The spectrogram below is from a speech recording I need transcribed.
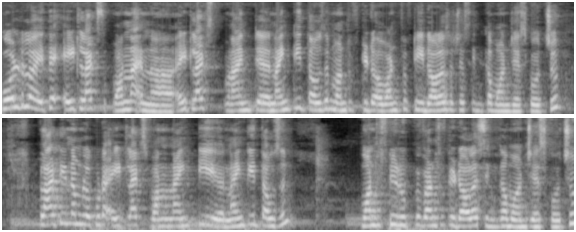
గోల్డ్లో అయితే eight lakhs one eight lakhs ninety thousand one fifty one fifty dollars వచ్చేసి ఇన్కమ్ ఆన్ చేసుకోవచ్చు. ప్లాటినం లో కూడా eight lakhs one ninety ninety thousand one fifty rupee one fifty dollars income earn చేసుకోవచ్చు.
